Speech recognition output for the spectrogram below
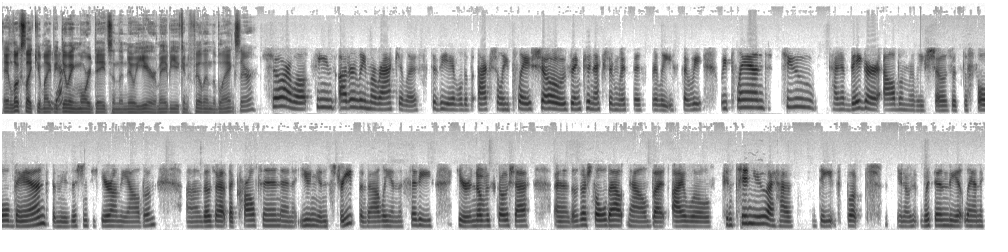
it looks like you might be doing more dates in the new year. Maybe you can fill in the blanks there. Sure. Well, it seems utterly miraculous to be able to actually play shows in connection with this release. So we we planned two kind of bigger album release shows with the full band, the musicians you hear on the album. Uh, those are at the Carleton and Union Street, the Valley and the City here in Nova Scotia. Uh, those are sold out now, but I will continue. I have dates booked, you know, within the Atlantic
